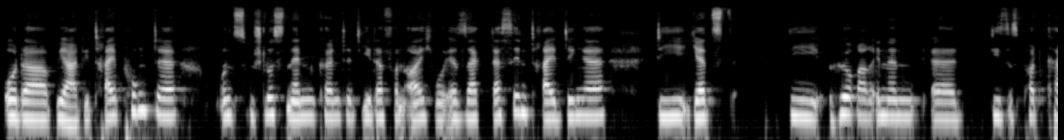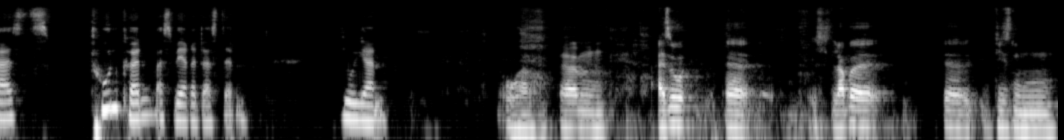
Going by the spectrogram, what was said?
oder ja, die drei Punkte uns zum Schluss nennen könntet, jeder von euch, wo ihr sagt, das sind drei Dinge, die jetzt die HörerInnen äh, dieses Podcasts tun können, was wäre das denn? Julian. Oha. Ähm, also äh, ich glaube, äh, diesen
